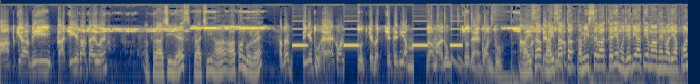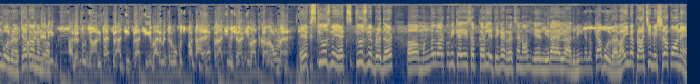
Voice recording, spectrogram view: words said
आप क्या अभी प्राची के साथ आए हुए हैं? प्राची यस प्राची हाँ। आप कौन बोल रहे हैं? अबे ठीक है तू है कौन? के बच्चे तेरी अम्मा मारूं है कौन तू? भाई साहब भाई साहब तमीज से बात करिए मुझे भी आती है माँ बहन वाली। आप कौन बोल रहे हो? क्या काम है अरे मुझे अरे तू जानता है प्राची प्राची के बारे में तेरे को कुछ पता है? प्राची मिश्रा की बात कर रहा हूँ मैं। Excuse me excuse me brother मंगलवार को भी क्या ये सब कर लेते हैं क्या ड्रग्स एंड ऑल ये ले रहा है ये आदमी मतलब क्या बोल रहा है? भाई मैं प्राची मिश्रा कौन है?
